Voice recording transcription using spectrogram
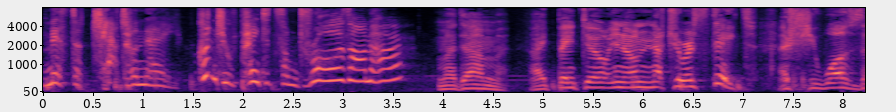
Mr. Châtenay. Couldn't you have painted some drawers on her? Madame, I paint her in her natural state, as she was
